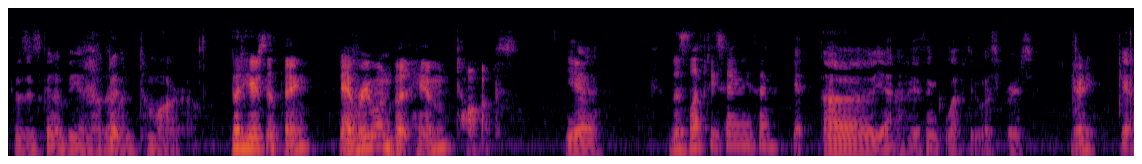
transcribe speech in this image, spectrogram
Because it's gonna be another But- one tomorrow. But here's the thing: Yeah. everyone but him talks. Yeah. Does Lefty say anything? Yeah. Uh yeah, I think Lefty whispers. You ready? Yeah.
